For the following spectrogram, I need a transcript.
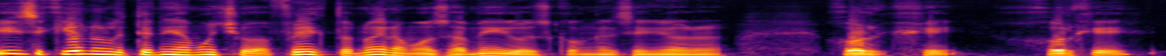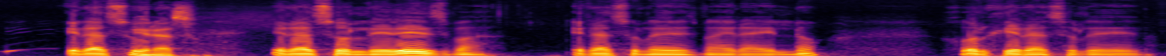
fíjense que yo no le tenía mucho afecto, no éramos amigos con el señor Jorge Jorge Erazo, Erazo. Erazo Ledesma, Erazo Ledesma era él, ¿no? Jorge Erazo Ledesma.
